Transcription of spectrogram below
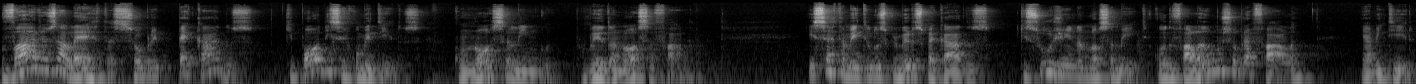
vários alertas sobre pecados que podem ser cometidos com nossa língua, por meio da nossa fala. E certamente um dos primeiros pecados que surgem na nossa mente quando falamos sobre a fala é a mentira.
